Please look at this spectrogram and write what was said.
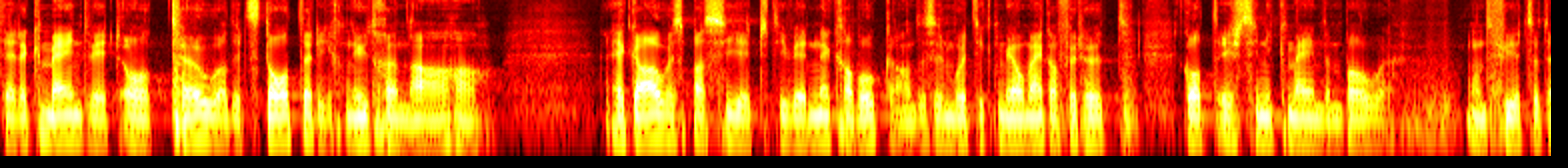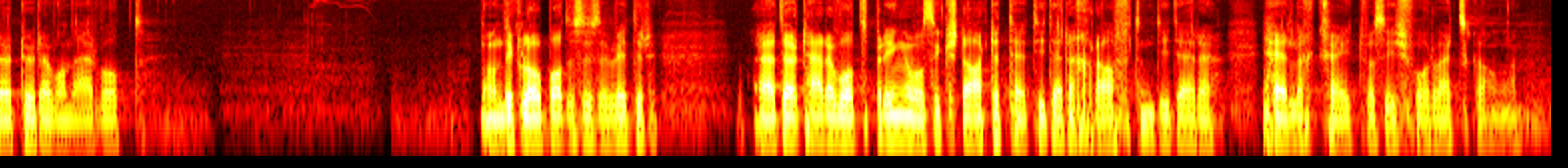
dieser Gemeinde wird auch die Hölle oder das Totenreich nichts anhaben können egal was passiert, die wird nicht kaputt gehen. Das ermutigt mich auch mega für heute. Gott ist seine Gemeinde am Bauen und führt sie dort durch, wo er will. Und ich glaube auch, dass er sie wieder äh, dorthin will bringen wo sie gestartet hat, in dieser Kraft und in dieser Herrlichkeit, was ist vorwärts gegangen.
